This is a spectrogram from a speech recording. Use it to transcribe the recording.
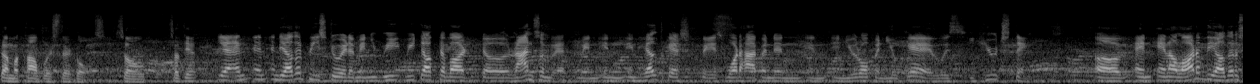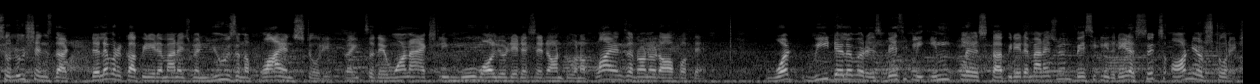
them accomplish their goals. So, Satya? Yeah, and, and, and the other piece to it, I mean, we, we talked about uh, ransomware. I mean, in, in healthcare space, what happened in, in, in Europe and UK was a huge thing. Uh, and, and a lot of the other solutions that deliver copy data management use an appliance story, right? So they want to actually move all your data set onto an appliance and run it off of there. What we deliver is basically in-place copy data management. Basically, the data sits on your storage,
